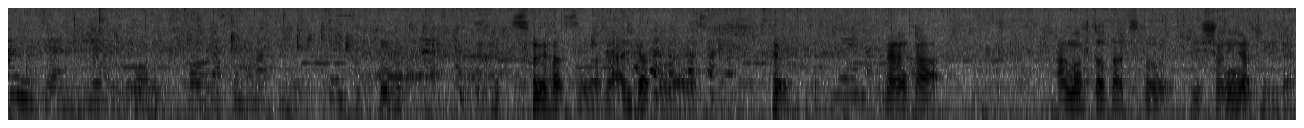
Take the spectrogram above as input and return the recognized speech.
ハニーちゃんに言うにこうがしてもらっていいです それはすみません。ありがとうございます。なんかあの人たちと一緒になってきた。ね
